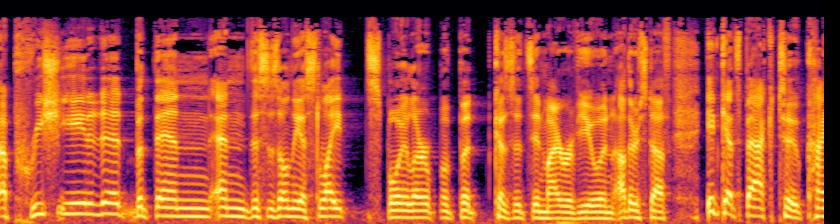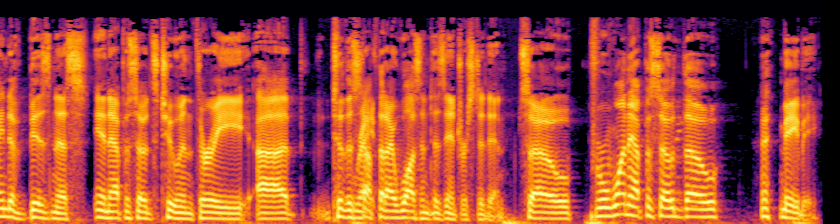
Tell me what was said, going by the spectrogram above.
appreciated it, but then, and this is only a slight spoiler, but because it's in my review and other stuff, it gets back to kind of business in episodes two and three, uh, to the right. stuff that I wasn't as interested in. So for one episode, though, maybe.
